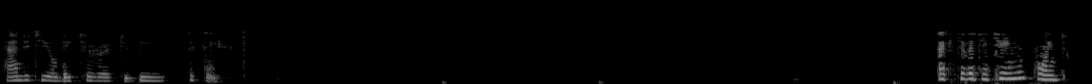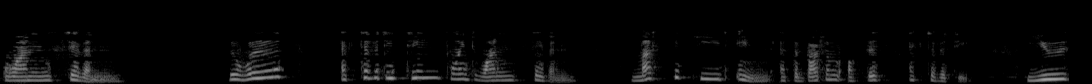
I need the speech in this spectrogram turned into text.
Hand it to your lecturer to be assessed. Activity 10.17. The words Activity 10.17 must be keyed in at the bottom of this activity. Use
